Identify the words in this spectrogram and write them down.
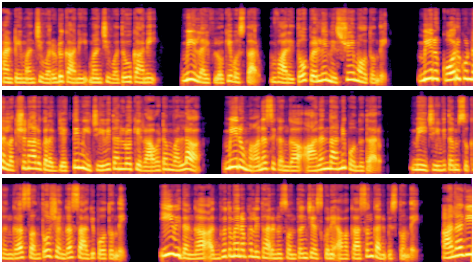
అంటే మంచి వరుడు కానీ మంచి వధువు కానీ మీ లైఫ్లోకి వస్తారు. వారితో పెళ్ళి నిశ్చయమవుతుంది. మీరు కోరుకున్న లక్షణాలు గల వ్యక్తి మీ జీవితంలోకి రావటం వల్ల మీరు మానసికంగా ఆనందాన్ని పొందుతారు. మీ జీవితం సుఖంగా సంతోషంగా సాగిపోతుంది. ఈ విధంగా అద్భుతమైన ఫలితాలను సొంతం చేసుకునే అవకాశం కనిపిస్తుంది. అలాగే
